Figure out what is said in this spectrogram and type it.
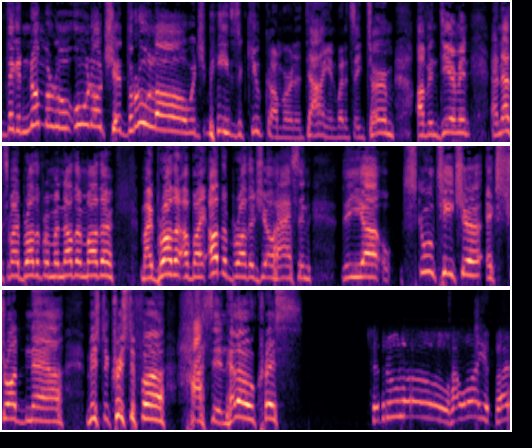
the numero uno Chidrulo, which means the cucumber in Italian, but it's a term of endearment. And that's my brother from another mother, my brother of my other brother, Joe Hasson the uh, school teacher extraordinaire, Mr. Christopher Hasson. Hello, Chris. Chidrulo, how are you, bud?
